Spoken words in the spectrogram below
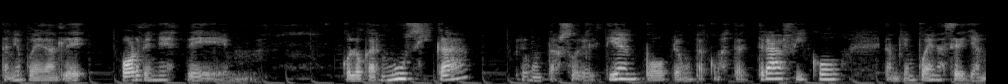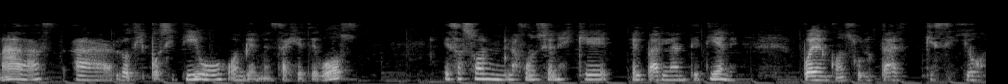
También pueden darle órdenes de mm, colocar música preguntar sobre el tiempo, preguntar cómo está el tráfico. También pueden hacer llamadas a los dispositivos o enviar mensajes de voz. Esas son las funciones que el parlante tiene. Pueden consultar, qué sé yo,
